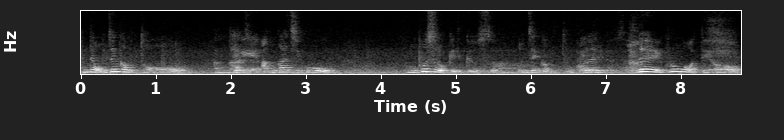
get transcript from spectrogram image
근데 언젠가부터 안 되게 안 가지고 공포스럽게 느껴졌어요. 아. 언젠가부터. 원래 네 그런 것 같아요.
